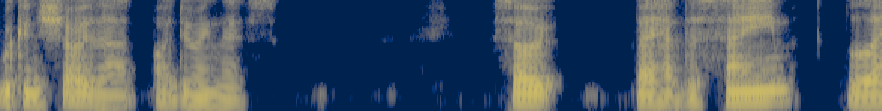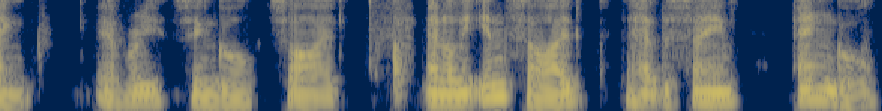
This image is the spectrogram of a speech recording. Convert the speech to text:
We can show that by doing this. So they have the same length, every single side. And on the inside, they have the same angle.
